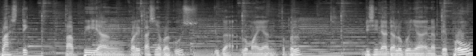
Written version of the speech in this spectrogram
plastik tapi yang kualitasnya bagus juga lumayan tebel. Di sini ada logonya NRT Pro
